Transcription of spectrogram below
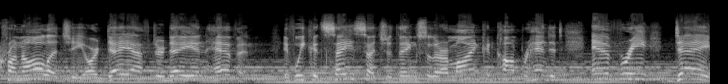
chronology or day after day in heaven, if we could say such a thing so that our mind could comprehend it, every day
